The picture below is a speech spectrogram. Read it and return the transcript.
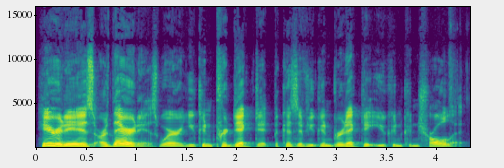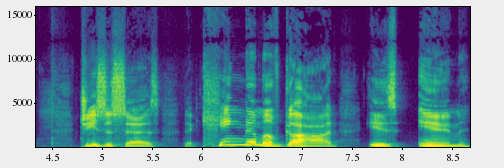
here it is or there it is, where you can predict it, because if you can predict it, you can control it. Jesus says, the kingdom of God is in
